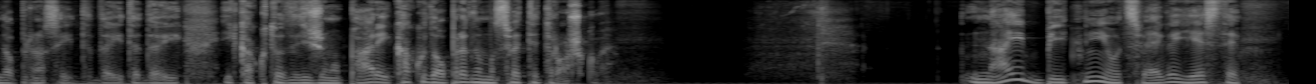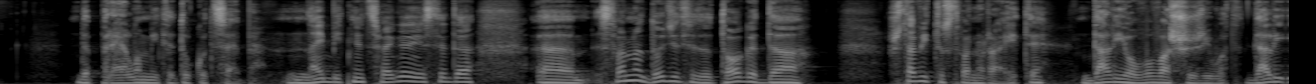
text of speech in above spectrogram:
doprinose itd. itd. I, i kako to da dižemo pare i kako da opravdamo sve te troškove. Najbitnije od svega jeste da prelomite to kod sebe. Najbitnije od svega jeste da stvarno dođete do toga da šta vi to stvarno radite, da li je ovo vaš život, da li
